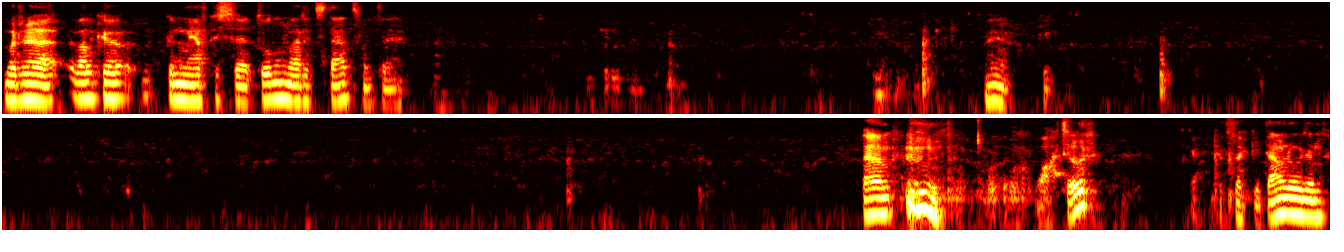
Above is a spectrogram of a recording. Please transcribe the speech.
Maar uh, welke kunnen mij even uh, tonen waar het staat? Want, uh... ja. Um, wacht hoor. Ja, ik het downloaden.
